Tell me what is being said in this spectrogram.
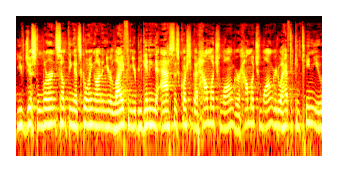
you've just learned something that's going on in your life and you're beginning to ask this question God, how much longer? How much longer do I have to continue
